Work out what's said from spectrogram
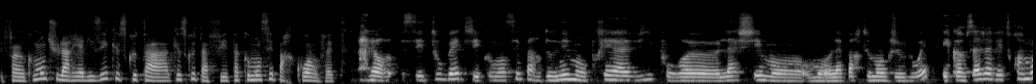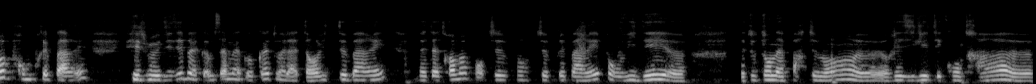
Enfin, comment tu l'as réalisé? Qu'est-ce que tu as fait? Tu as commencé par quoi en fait? Alors, c'est tout bête. J'ai commencé par donner mon préavis pour euh, lâcher mon, l'appartement que je louais. Et comme ça, j'avais trois mois pour me préparer. Et je me disais, bah, comme ça, ma cocotte, voilà, tu as envie de te barrer? Bah, tu as trois mois pour te, pour te préparer, pour vider. Euh, tout ton appartement, euh, résilier tes contrats, euh,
